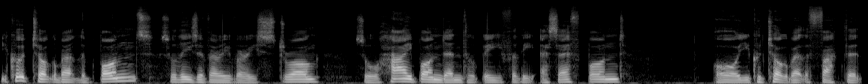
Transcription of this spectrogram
You could talk about the bonds. So these are very, very strong. So high bond enthalpy for the SF bond. Or you could talk about the fact that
